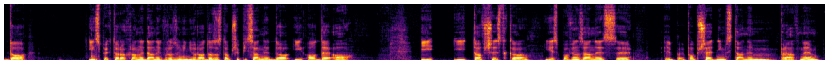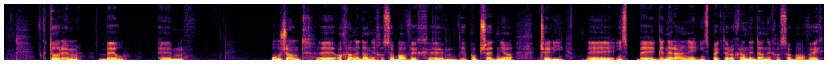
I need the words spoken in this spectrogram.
do inspektora ochrony danych w rozumieniu RODO, został przypisany do IODO. I, i to wszystko jest powiązane z Y, poprzednim stanem prawnym, w którym był Urząd y, Ochrony Danych Osobowych y, poprzednio, czyli Generalny Inspektor Ochrony Danych Osobowych.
